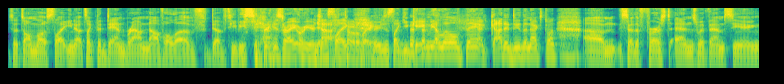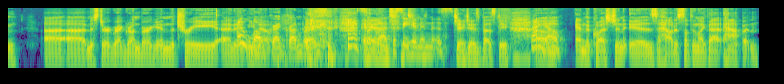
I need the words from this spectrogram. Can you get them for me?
So it's almost like, you know, it's like the Dan Brown novel of of TV series, yeah. right? Where you're yeah, just like totally. you're just like, you gave me a little thing, I gotta do the next one. Um, so the first ends with them seeing uh, uh, Mr. Greg Grunberg in the tree. And I love know, Greg Grunberg. so glad to see him in this. JJ's bestie. I know. Um, and the question is, how does something like that happen?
